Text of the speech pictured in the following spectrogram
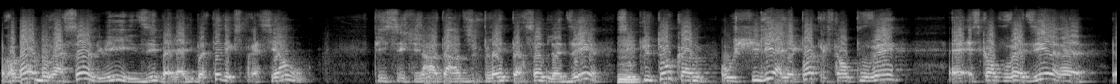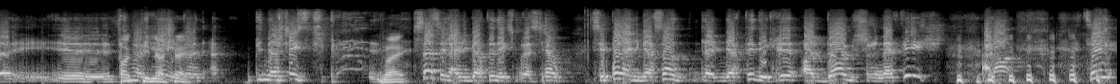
Robert Bourassa, lui, il dit, ben, la liberté d'expression, puis j'ai entendu plein de personnes le dire, c'est plutôt comme au Chili à l'époque, est-ce qu'on pouvait, euh, est-ce qu'on pouvait dire, euh, Fuck Pinochet. Pinochet est stupide. Ouais. Ça, c'est la liberté d'expression. C'est pas la liberté, la liberté d'écrire hot dog sur une affiche. Alors, tu sais,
